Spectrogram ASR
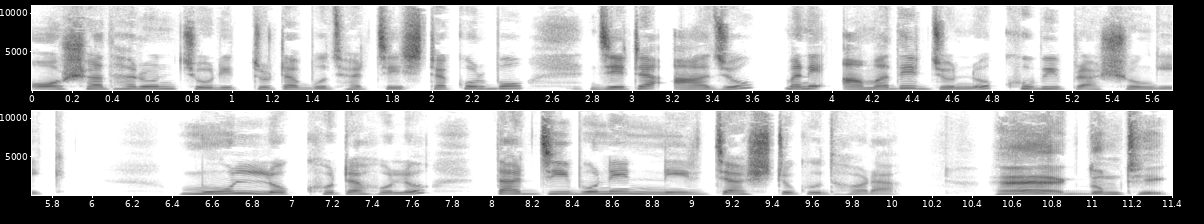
অসাধারণ চরিত্রটা বোঝার চেষ্টা করব, যেটা আজও মানে আমাদের জন্য খুবই প্রাসঙ্গিক। মূল লক্ষ্যটা হল তার জীবনের নির্যাসটুকু ধরা। হ্যাঁ একদম ঠিক।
